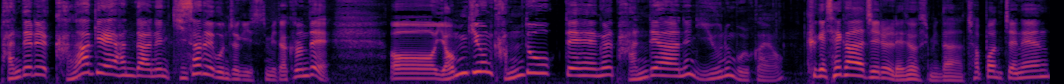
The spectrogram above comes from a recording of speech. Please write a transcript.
반대를 강하게 한다는 기사를 본 적이 있습니다. 그런데 어, 염기훈 감독 대행을 반대하는 이유는 뭘까요? 크게 세 가지를 내세웠습니다. 첫 번째는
